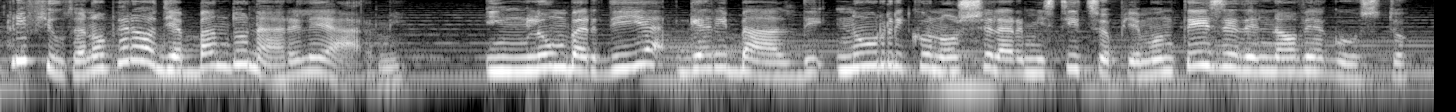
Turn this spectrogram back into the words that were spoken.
rifiutano però di abbandonare le armi. In Lombardia Garibaldi non riconosce l'armistizio piemontese del 9 agosto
